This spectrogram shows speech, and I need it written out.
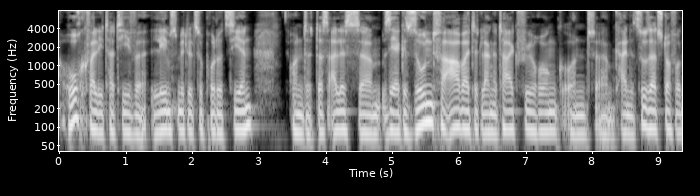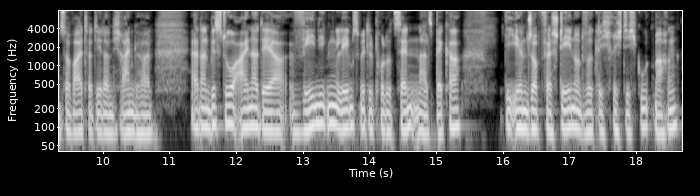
hochqualitative Lebensmittel zu produzieren, und das alles ähm, sehr gesund verarbeitet, lange Teigführung und ähm, keine Zusatzstoffe und so weiter, die da nicht reingehören, ja, dann bist du einer der wenigen Lebensmittelproduzenten als Bäcker, die ihren Job verstehen und wirklich richtig gut machen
